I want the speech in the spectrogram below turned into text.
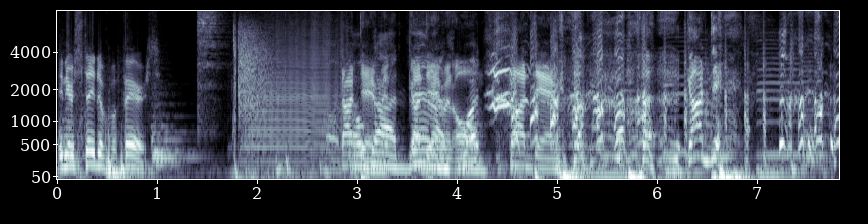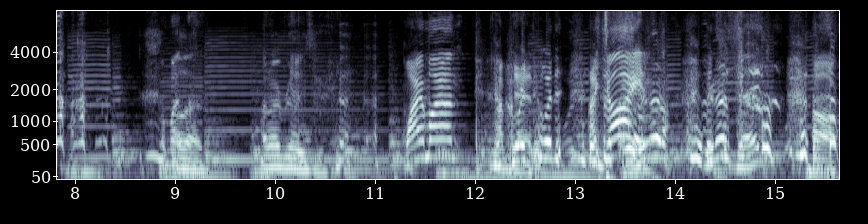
in your state of affairs. Oh, God Oh, damn God, it! God damn it! Thanos, Oh. God damn it! God damn! Hold on. How do I release you? Why am I on? I'm We're dead. doing- I died. You're not dead. Oh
